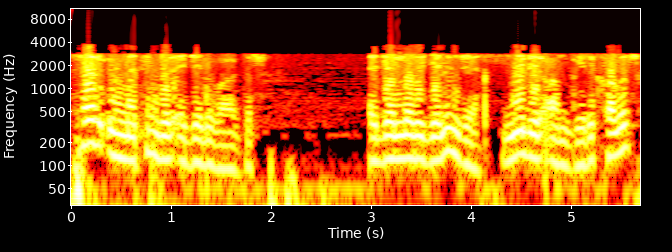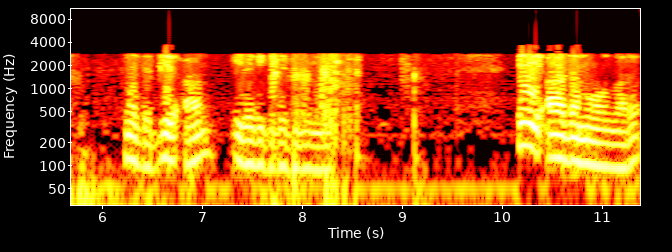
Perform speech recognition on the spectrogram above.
Her ümmetin bir eceli vardır. Ecelleri gelince ne bir an geri kalır ne de bir an ileri gidebilirler. Ey Adem oğulları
